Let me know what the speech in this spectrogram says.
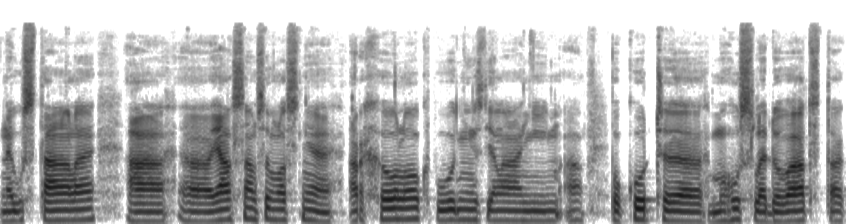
neustále. A já sám jsem vlastně archeolog původním vzděláním a pokud e, mohu sledovat, tak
